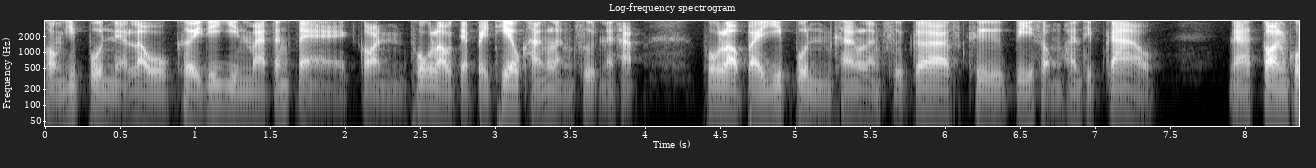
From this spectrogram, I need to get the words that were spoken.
ของญี่ปุ่นเนี่ยเราเคยได้ยินมาตั้งแต่ก่อนพวกเราจะไปเที่ยวครั้งหลังสุดนะครับ พวกเราไปญี่ปุ่นครั้งหลังสุดก็คือปี 2019 นะ ก่อนโค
